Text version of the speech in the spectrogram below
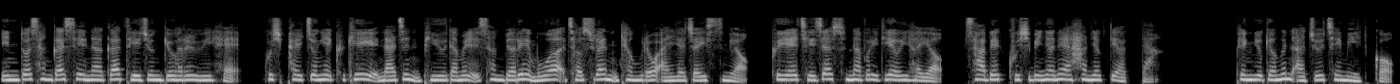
인도 상가 세나가 대중교화를 위해 98종의 극히 낮은 비유담을 선별해 모아 저술한 경으로 알려져 있으며 그의 제자 수나브리디에 의하여 492년에 한역되었다. 백류경은 아주 재미있고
